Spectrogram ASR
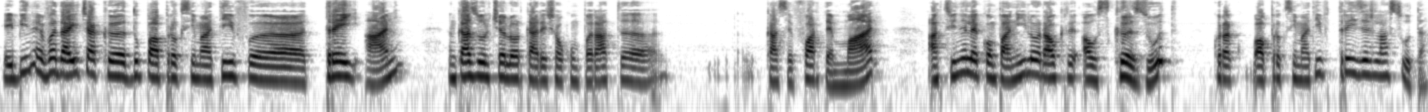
Ei bine, văd aici că după aproximativ uh, 3 ani, în cazul celor care și-au cumpărat uh, case foarte mari, acțiunile companiilor au, cre- au scăzut cu ra- aproximativ 30%.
